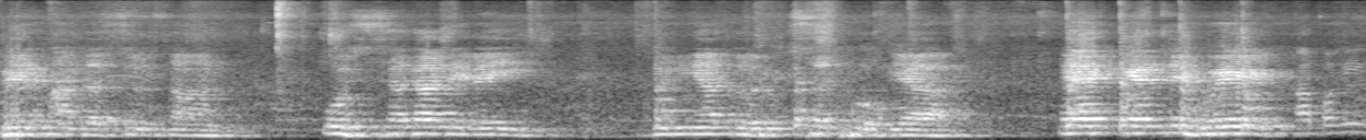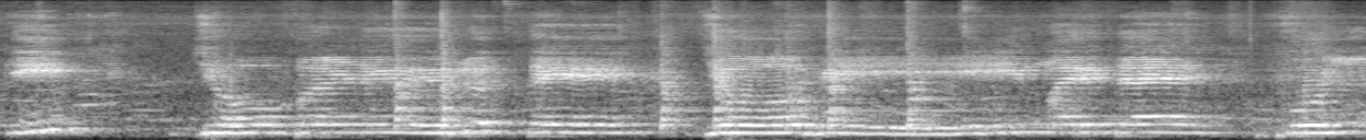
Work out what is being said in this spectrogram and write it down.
ਬਿਰਹਾਂ ਦਾ ਸੁਲਤਾਨ ਉਹ ਸਦਾ ਦੇ ਲਈ ਦੁਨੀਆ ਤੋਂ ਰੁਖਸਤ ਹੋ ਗਿਆ ਇਹ ਕਹਿੰਦੇ ਹੋਏ ਕਿ ਜੋ ਬਣ ਰੁੱਤੇ, ਜੋ ਵੀ ਮਰਦੈ ਫੁੱਲ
